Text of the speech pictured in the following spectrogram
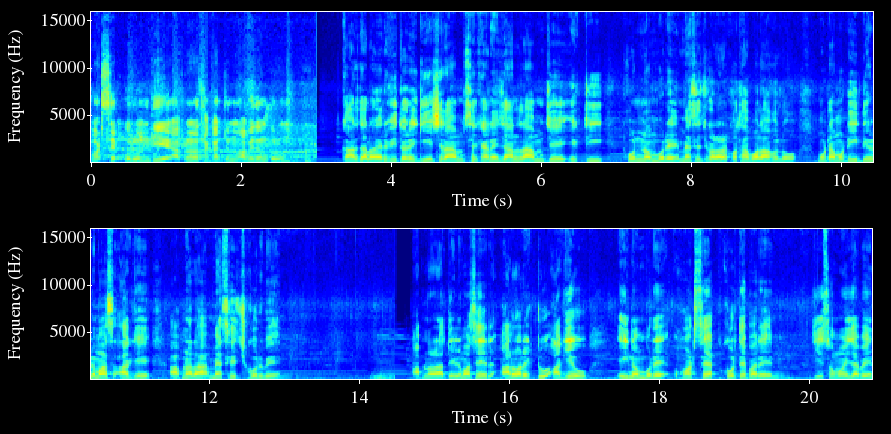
হোয়াটসঅ্যাপ করুন, দিয়ে আপনারা থাকার জন্য আবেদন করুন। কার্যালয়ের ভিতরে গিয়েছিলাম, সেখানে জানলাম যে একটি ফোন নম্বরে মেসেজ করার কথা বলা হলো। মোটামুটি দেড় মাস আগে আপনারা মেসেজ করবেন। আপনারা দেড় মাসের আরও আর একটু আগেও এই নম্বরে হোয়াটসঅ্যাপ করতে পারেন। যে সময় যাবেন,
